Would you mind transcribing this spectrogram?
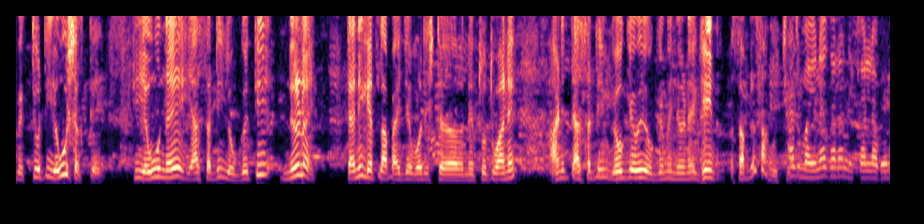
व्यक्तीवरती येऊ शकते. ती येऊ नये यासाठी योग्य ती निर्णय त्यांनी घेतला पाहिजे वरिष्ठ नेतृत्वाने आणि त्यासाठी योग्य वेळी योग्य मी निर्णय घेईन असं आपल्याला सांगू इच्छितो. आज महिना झाला निकाल लागून.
